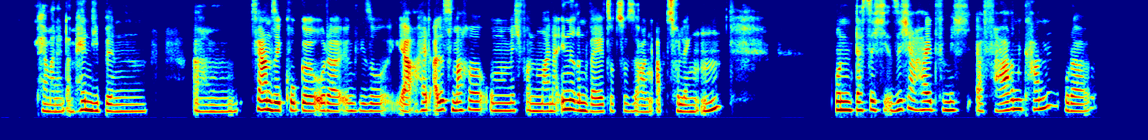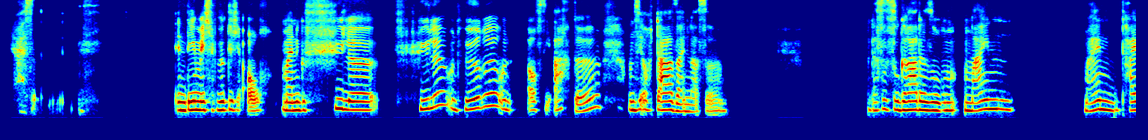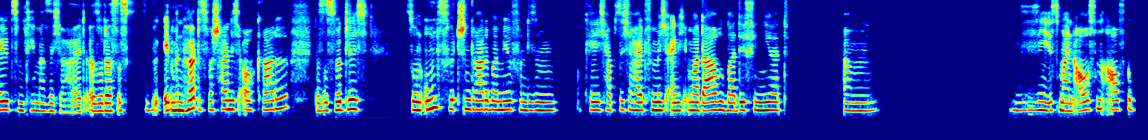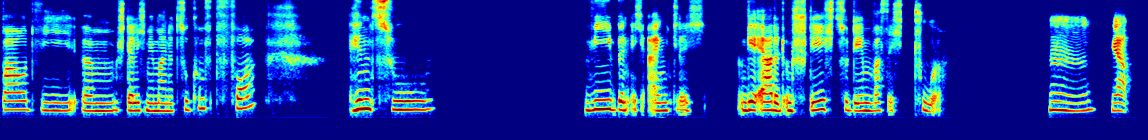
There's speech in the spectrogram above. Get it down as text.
permanent am Handy bin, ähm, Fernseh gucke oder irgendwie so, ja, halt alles mache, um mich von meiner inneren Welt sozusagen abzulenken. Und dass ich Sicherheit für mich erfahren kann oder ja, indem ich wirklich auch meine Gefühle fühle und höre und auf sie achte und sie auch da sein lasse. Das ist so gerade so mein, mein Teil zum Thema Sicherheit. Also das ist, man hört es wahrscheinlich auch gerade, das ist wirklich so ein Umswitchen gerade bei mir von diesem, okay, ich habe Sicherheit für mich eigentlich immer darüber definiert, ähm, wie ist mein Außen aufgebaut, wie ähm, stelle ich mir meine Zukunft vor, hin zu, wie bin ich eigentlich geerdet und stehe ich zu dem, was ich tue. Mhm, ja.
